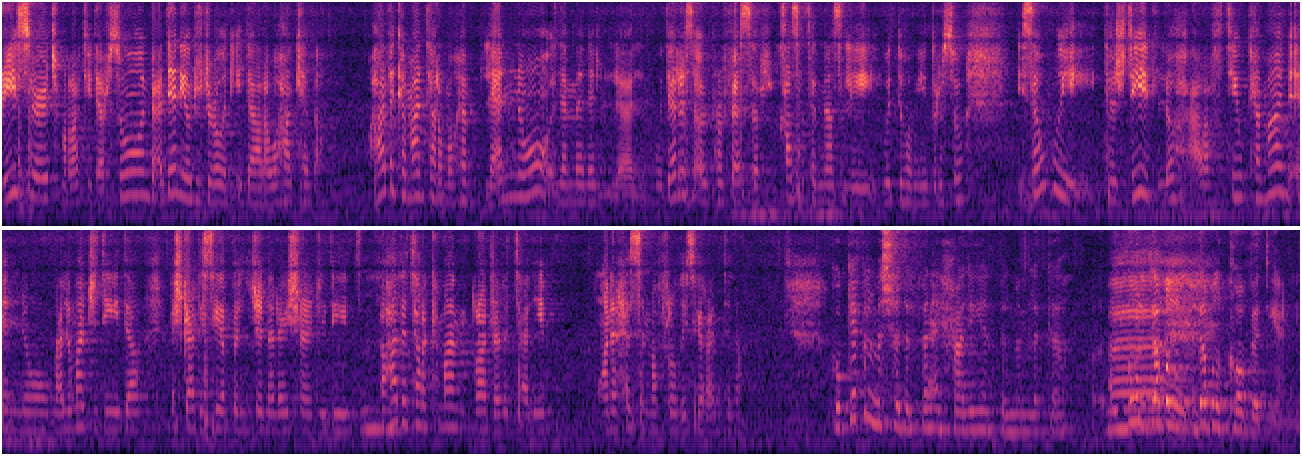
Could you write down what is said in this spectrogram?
research مرات يدرسون بعدين يرجعون إدارة وهكذا. وهذا كمان ترى مهم لأنه لما المدرس أو البروفيسور خاصة الناس اللي ودهم يدرسوا يسوي تجديد له عرفتي؟ وكمان إنه معلومات جديدة إيش قاعد يصير بال generation الجديد. فهذا ترى كمان راجع للتعليم وأنا أحس المفروض يصير عندنا. هو كيف المشهد الفني حاليا في المملكة؟ بنقول آه. قبل قبل كوفيد يعني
